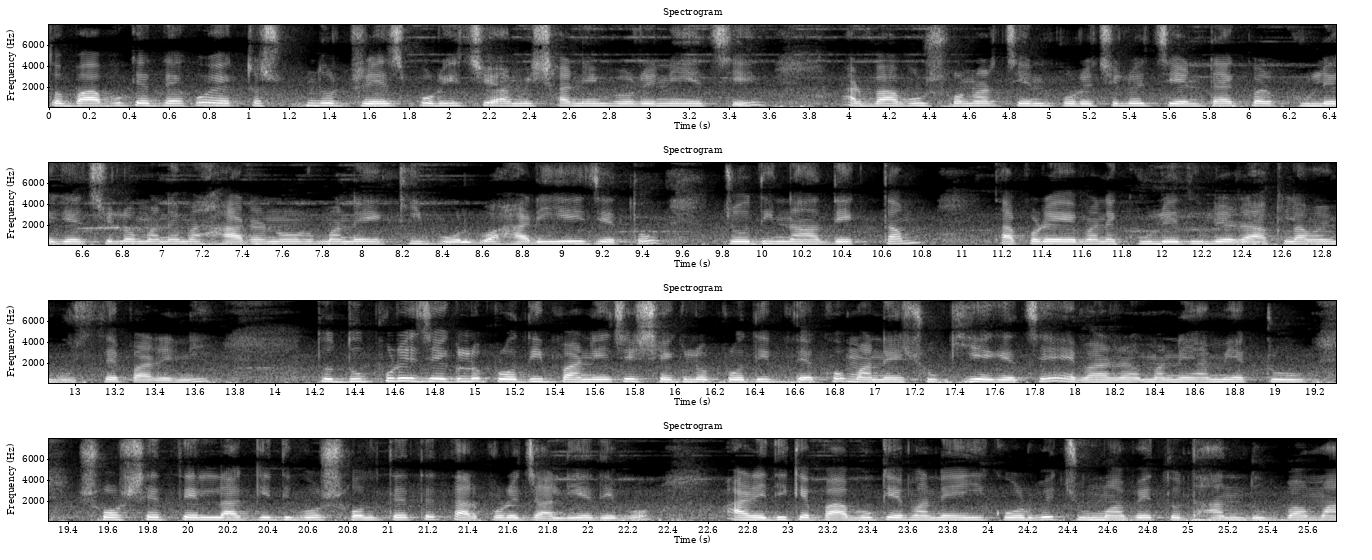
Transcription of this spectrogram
তো বাবুকে দেখো, একটা সুন্দর ড্রেস পরিয়েছি, আমি শানি পরে নিয়েছি। আর বাবু সোনার চেন পরেছিল চেনটা একবার খুলে গেছিল। মানে আমার হারানোর মানে কি বলব, হারিয়েই যেত। যদি না দেখতাম, তারপরে মানে খুলে দুলে রাখলাম, আমি বুঝতে পারিনি। তো দুপুরে যেগুলো প্রদীপ বানিয়েছে, সেগুলো প্রদীপ দেখো মানে শুকিয়ে গেছে। এবার মানে আমি একটু সর্ষের তেল লাগিয়ে দিব সলতেতে, তারপরে জ্বালিয়ে দেব। আর এদিকে বাবুকে মানে ই করবে, চুমাবে, তো ধান দুব্বা মা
